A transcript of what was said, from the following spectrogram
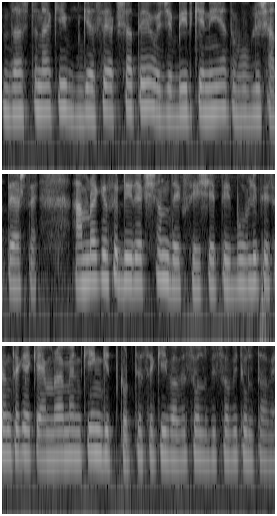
জাস্ট নাকি গেছে একসাথে, ওই যে বীরকে নিয়ে তো বুবলির সাথে আসছে। আমরা কিছু ডিরেকশন দেখছি, সে বুবলি পেছন থেকে ক্যামেরাম্যানকে ইঙ্গিত করতেছে কীভাবে ছবি ছবি তুলতে হবে।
